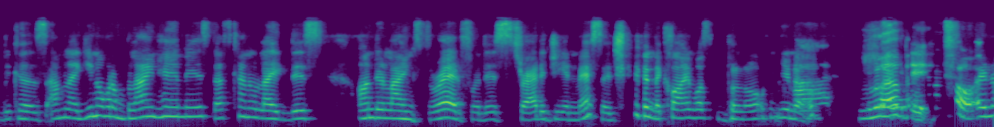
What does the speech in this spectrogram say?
because I'm like, you know what a blind hem is? That's kind of like this underlying thread for this strategy and message. and the client was blown, you know. I loved it. Oh, and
